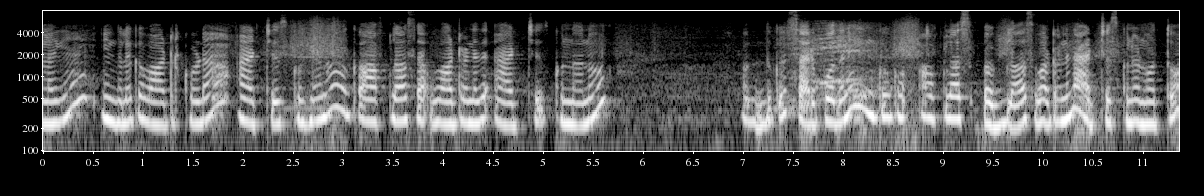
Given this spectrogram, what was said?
అలాగే ఇందులోకి వాటర్ కూడా యాడ్ చేసుకుంటున్నాను. ఒక హాఫ్ గ్లాస్ వాటర్ అనేది యాడ్ చేసుకున్నాను. అందుకు సరిపోదని ఇంకొక హాఫ్ గ్లాస్ గ్లాస్ వాటర్ అనేది యాడ్ చేసుకున్నాను మొత్తం.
